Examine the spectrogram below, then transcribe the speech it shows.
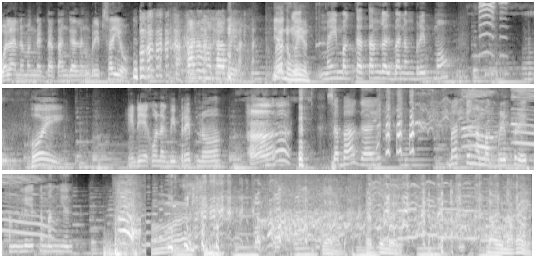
Wala namang nagtatanggal ng brief sa'yo. Paano masabi? Yan, ano ngayon? May magtatanggal ba ng brief mo? Hoy, hindi ako nagbi-brief, no? Sa bagay. Ba't ka nga mag-brief-brief? Ang liit naman yan. Yan. Yan tuloy. Nauna ka eh.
